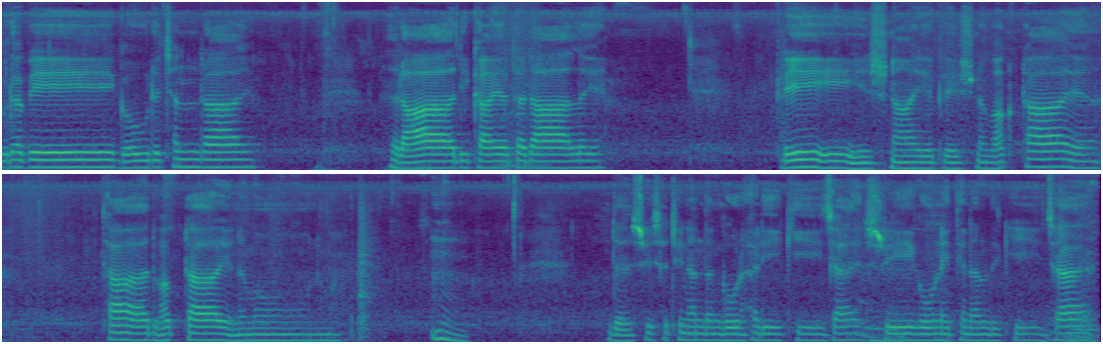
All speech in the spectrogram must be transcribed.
गुरवे गौरचन्द्राय राधिकाय तदालय। कृष्णाय कृष्णभक्ताय तद्भक्ताय नमो नमः। जय श्री सचिनंदन गौर हरि की जय, श्री गौर नित्यानंद की जय,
